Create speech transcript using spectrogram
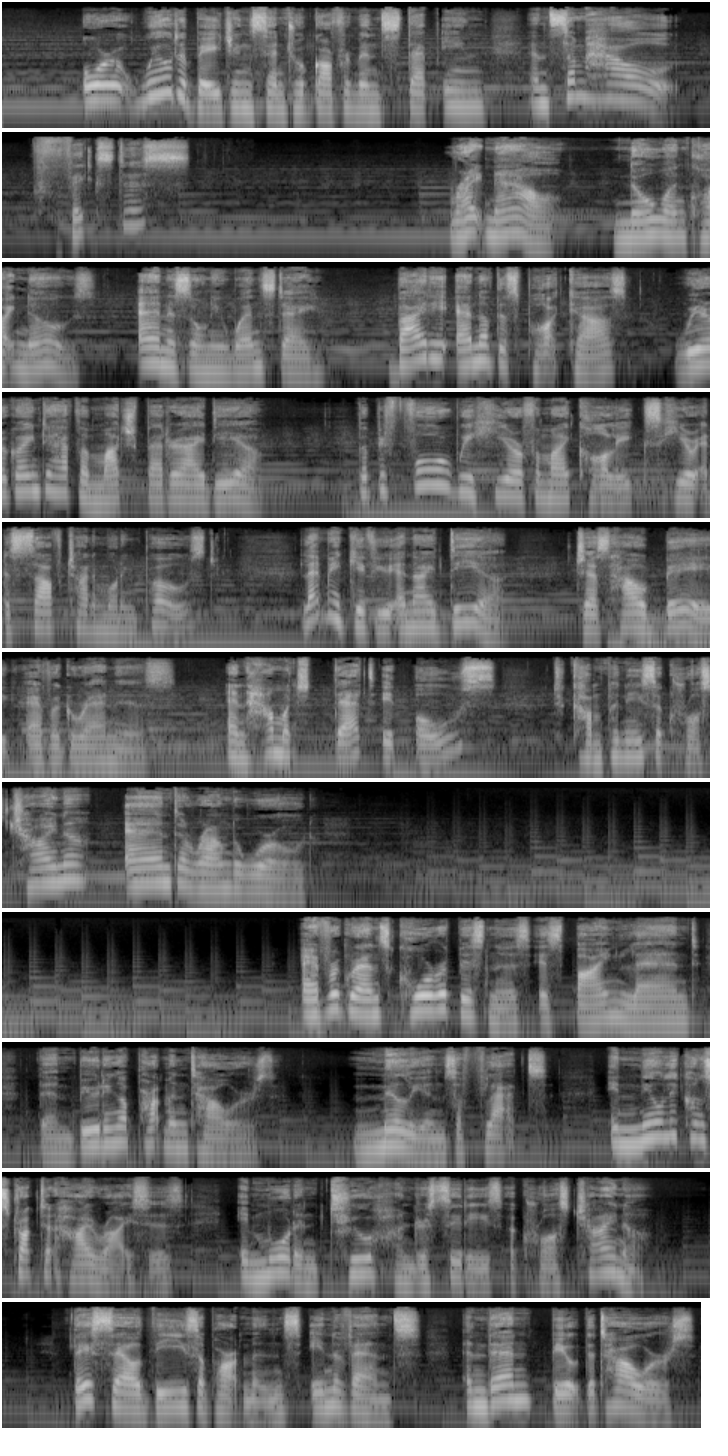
Or will the Beijing central government step in and somehow fix this? Right now, no one quite knows, and it's only Wednesday. By the end of this podcast, we're going to have a much better idea. But before we hear from my colleagues here at the South China Morning Post, let me give you an idea just how big Evergrande is and how much debt it owes to companies across China and around the world. Evergrande's core business is buying land, then building apartment towers, millions of flats in newly constructed high rises in more than 200 cities across China. They sell these apartments in advance and then build the towers.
